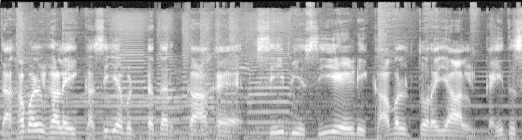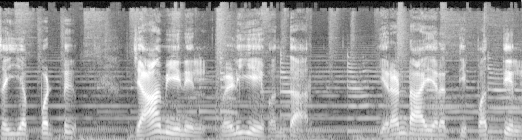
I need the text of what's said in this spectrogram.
தகவல்களை கசியவிட்டதற்காக சிபிசிஐடி காவல்துறையால் கைது செய்யப்பட்டு ஜாமீனில் வெளியே வந்தார். இரண்டாயிரத்தி பத்தில்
